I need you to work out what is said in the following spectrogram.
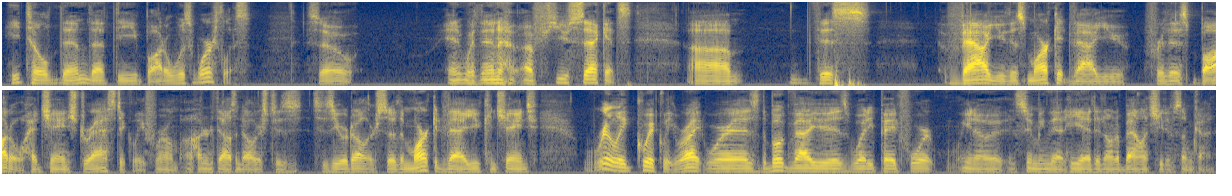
he told them that the bottle was worthless. So, and within a, few seconds, um, this value, this market value for this bottle had changed drastically from $100,000 to, to $0. So the market value can change really quickly, right? Whereas the book value is what he paid for it, you know, assuming that he had it on a balance sheet of some kind.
